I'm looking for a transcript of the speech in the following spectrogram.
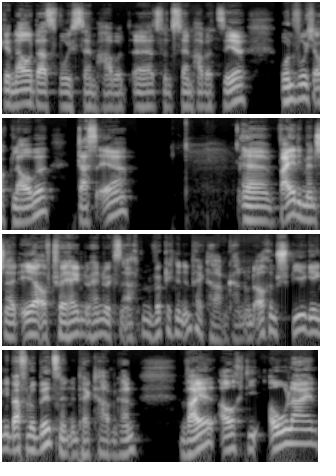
genau das, wo ich Sam Hubbard, äh, von Sam Hubbard sehe und wo ich auch glaube, dass er, äh, weil die Menschen halt eher auf Trey Hend Hendrickson achten, wirklich einen Impact haben kann und auch im Spiel gegen die Buffalo Bills einen Impact haben kann, weil auch die O-Line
